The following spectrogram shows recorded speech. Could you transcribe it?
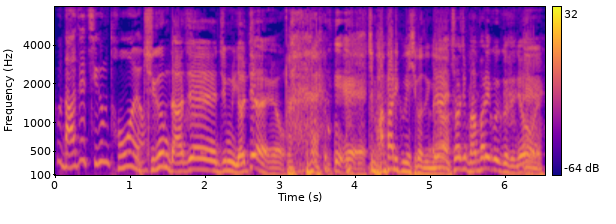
그리고 낮에 지금 더워요. 지금 낮에 지금 열대야예요. 예. 지금 반팔 입고 계시거든요. 네, 저 지금 반팔 입고 있거든요. 네.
